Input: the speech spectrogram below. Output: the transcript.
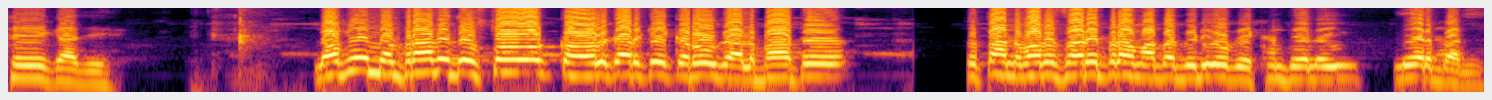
ਠੀਕ ਆ ਜੀ। ਲਓ ਵੀ ਇਹ ਨੰਬਰਾਂ ਤੇ ਦੋਸਤੋ ਕਾਲ ਕਰਕੇ ਕਰੋ ਗੱਲਬਾਤ। ਤੇ ਧੰਨਵਾਦ ਸਾਰੇ ਭਰਾਵਾਂ ਦਾ ਵੀਡੀਓ ਵੇਖਣ ਦੇ ਲਈ। ਮਿਹਰਬਾਨੀ।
